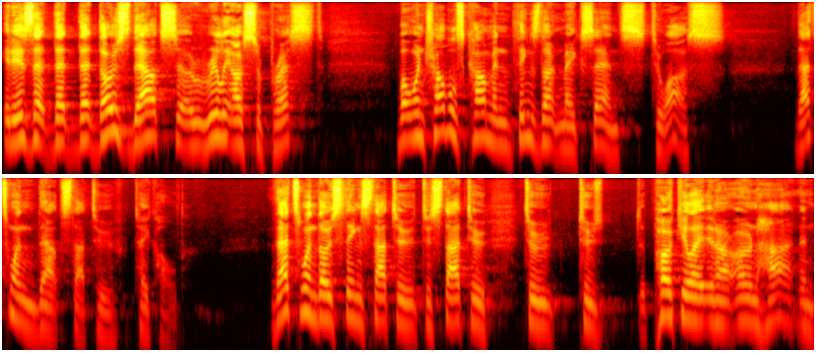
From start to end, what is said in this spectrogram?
it is, that, that, that those doubts really are suppressed? But when troubles come and things don't make sense to us, that's when doubts start to take hold. That's when those things start to, to start to, to, to, percolate in our own heart. And,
